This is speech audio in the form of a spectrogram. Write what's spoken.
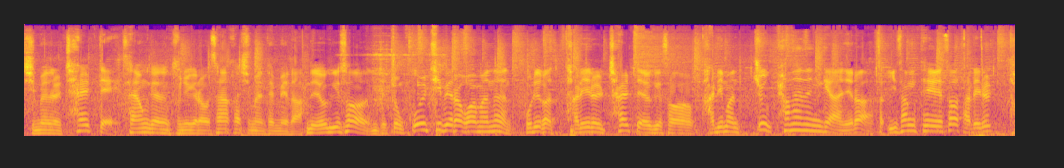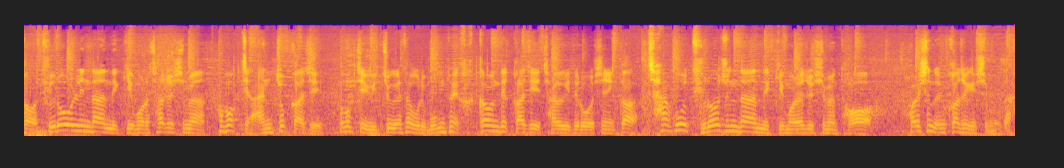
지면을 찰 때 사용되는 근육이라고 생각하시면 됩니다. 근데 여기서 이제 좀 꿀팁이라고 하면은 우리가 다리를 찰 때 여기서 다리만 쭉 펴내는 게 아니라 이 상태에서 다리를 더 들어 올린다는 느낌으로 차주시면 허벅지 안쪽까지 허벅지 위쪽에서 우리 몸통에 가까운 데까지 자극이 들어오시니까 차고 들어준다는 느낌으로 해주시면 더 훨씬 더 효과적이십니다.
